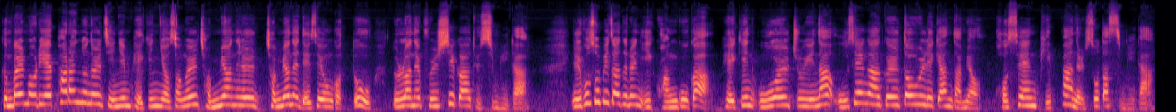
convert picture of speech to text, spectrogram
금발머리에 파란 눈을 지닌 백인 여성을 전면을, 전면에 내세운 것도 논란의 불씨가 됐습니다. 일부 소비자들은 이 광고가 백인 우월주의나 우생학을 떠올리게 한다며 거센 비판을 쏟았습니다.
